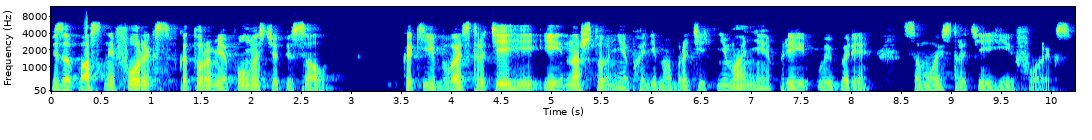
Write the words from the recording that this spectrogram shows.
«Безопасный Форекс», в котором я полностью описал какие бывают стратегии и на что необходимо обратить внимание при выборе самой стратегии Форекс.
